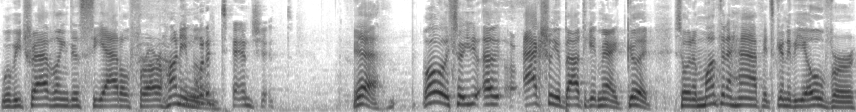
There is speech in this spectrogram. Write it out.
will be traveling to Seattle for our honeymoon. What a tangent! Yeah. Oh, so you uh, actually about to get married? Good. So in a month and a half, it's going to be over.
